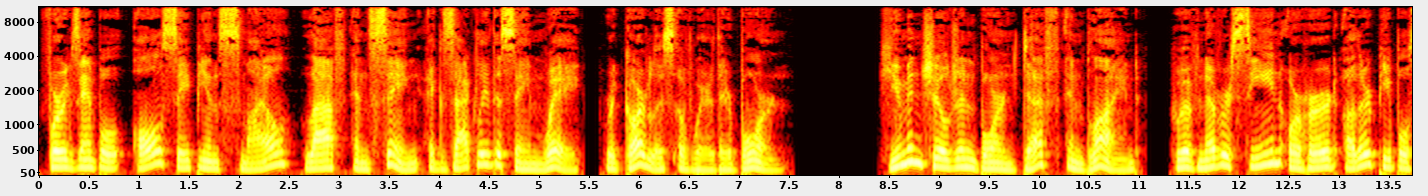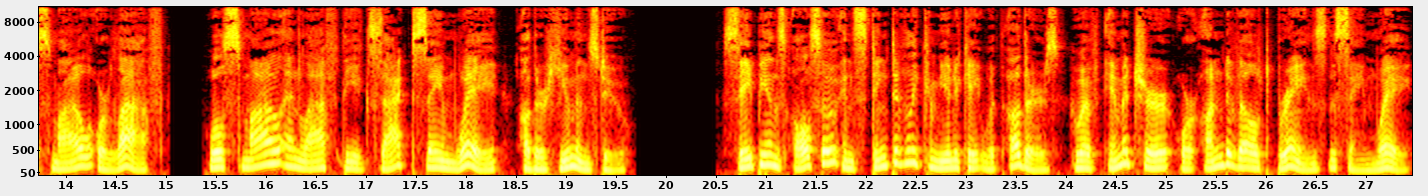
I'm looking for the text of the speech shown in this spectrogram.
For example, all sapiens smile, laugh, and sing exactly the same way, regardless of where they're born. Human children born deaf and blind, who have never seen or heard other people smile or laugh, will smile and laugh the exact same way other humans do. Sapiens also instinctively communicate with others who have immature or undeveloped brains the same way,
